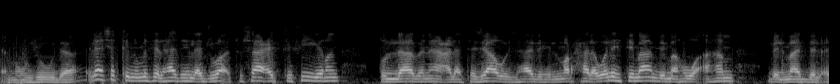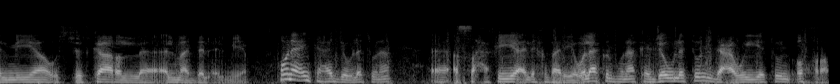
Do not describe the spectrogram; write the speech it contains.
آه، موجودة. لا شك أنه مثل هذه الأجواء تساعد كثيرا طلابنا على تجاوز هذه المرحلة والاهتمام بما هو أهم بالمادة العلمية واستذكار ال- المادة العلمية. هنا انتهت جولتنا آه، الصحفية الإخبارية ولكن هناك جولة دعوية أخرى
